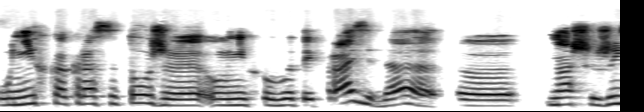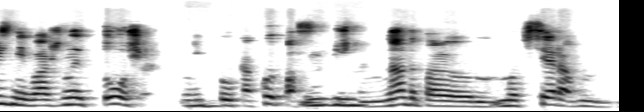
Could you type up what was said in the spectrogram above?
У них как раз и тоже, у них в этой фразе, да, э, наши жизни важны тоже. У них был такой посыл, mm-hmm. что не надо, мы все равны.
